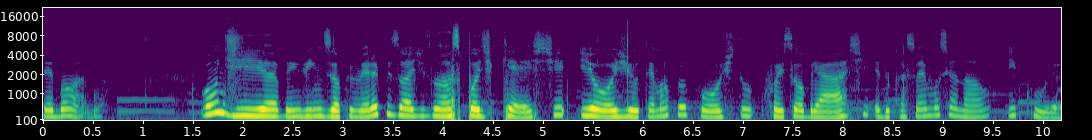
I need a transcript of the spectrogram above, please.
Bebam água. Bom dia, bem-vindos ao primeiro episódio do nosso podcast e hoje o tema proposto foi sobre a arte, educação emocional e cura.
